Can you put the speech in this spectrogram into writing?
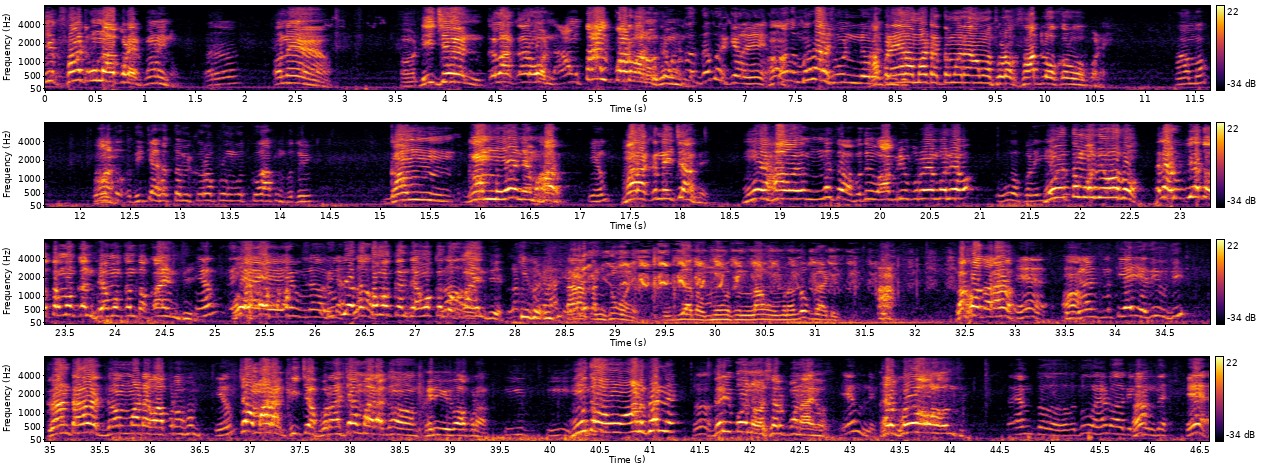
એક ફાટવું ના પડે પાણીનું. અને ડીજે કલાકારો આમ તાલ પાડવાનો છે. જબર કહેવાય. તો તો મજા આવશે આપણે એના માટે તમારે આમાં થોડોક સાદલો કરવો પડે. આમાં? રીચા તમે કરો પણ હું કહું આખું બધું ગામ ગામનું હોય ને એમ હારું. એમ? મારા કને ચા છે. હું હાવ એમ નથી બધું વાપર્યું પૂરું એમ મને હું તમો દેવો તો એટલે રૂપિયા તો તમકનથી અમકન તો કાઈ નથી. રૂપિયા તો તમકનથી અમકન તો કાઈ નથી. તારા કન શું હોય? રૂપિયા તો મોસું લાવ હમણાં તો ગાડી. લખો તારા એ ગ્રાન્ટ નથી આવી હજી સુધી? ગ્રાન્ટ આવે ગામ માટે વાપરો છું એમ? ચા મારા ખીચા ભરા ચા મારા ગામ ખરી વાપરા. ઈ ઈ. હું તો આણ છે ને હા. ગરીબોનો સરપણ આવ્યો. એમ ને? ઘર ભરવા વાળો નથી. એમ તો તું હેડો આગળ હા? શું હે.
